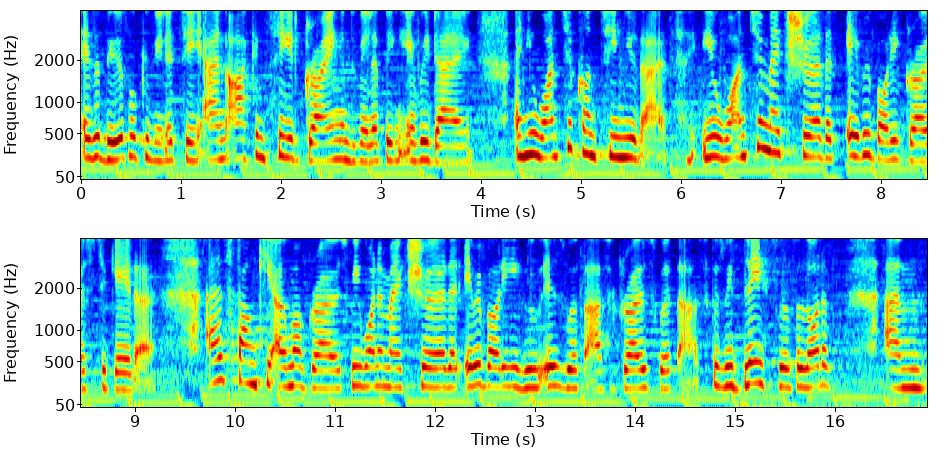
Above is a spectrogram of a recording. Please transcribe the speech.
is a beautiful community and I can see it growing and developing every day. And you want to continue that. You want to make sure that everybody grows together. As Funky Ouma grows, we want to make sure that everybody who is with us grows with us because we're blessed with a lot of um,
